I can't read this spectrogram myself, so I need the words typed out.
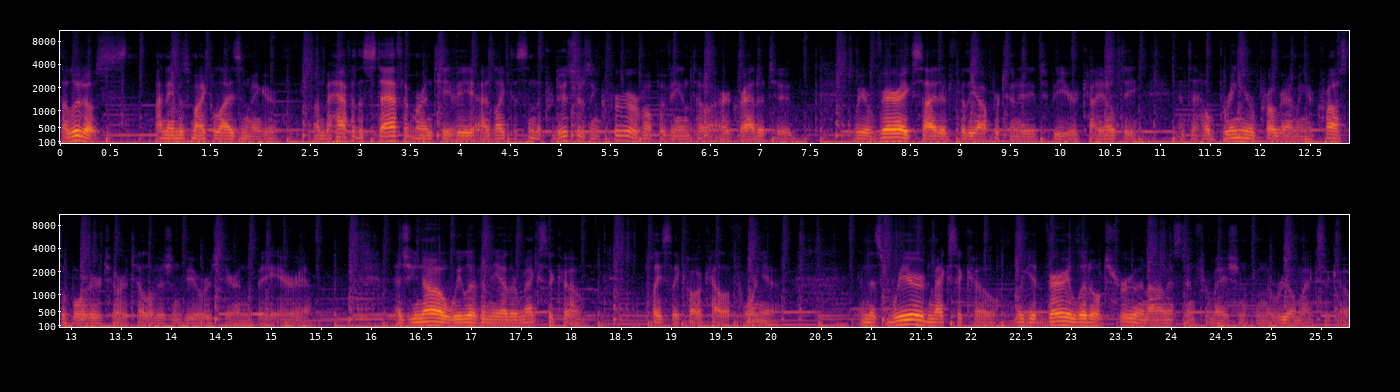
Saludos. My name is Michael Eisenmenger. On behalf of the staff at Marin TV, I'd like to send the producers and crew of Mopaviento our gratitude. We are very excited for the opportunity to be your coyote and to help bring your programming across the border to our television viewers here in the Bay Area. As you know, we live in the other Mexico, a place they call California. In this weird Mexico, we get very little true and honest information from the real Mexico.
